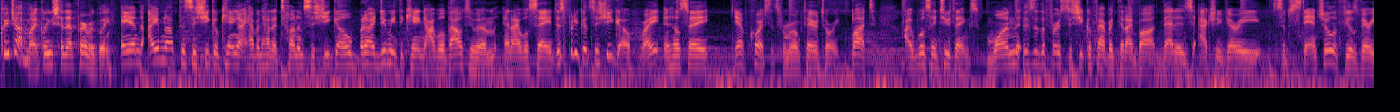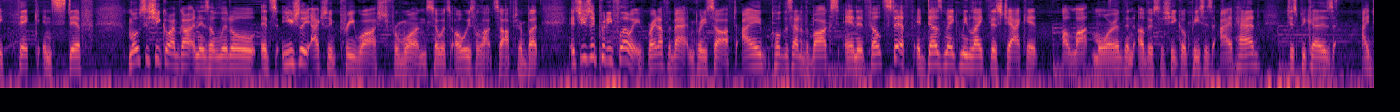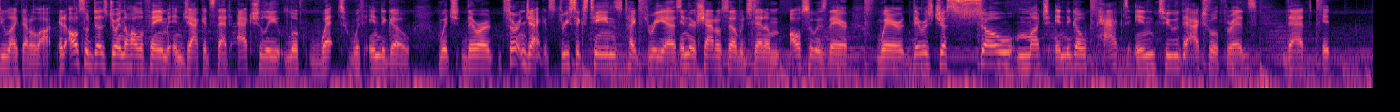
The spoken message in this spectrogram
Great job, Michael. You said that perfectly. And I am not the Sashiko king. I haven't had a ton of Sashiko, but if I do meet the king, I will bow to him and I will say, this is pretty good Sashiko, right? And he'll say, yeah, of course, it's from Rogue Territory. But I will say two things. One, this is the first Sashiko fabric that I bought that is actually very substantial. It feels very thick and stiff. Most Sashiko I've gotten is a little, it's usually actually pre-washed for one, so it's always a lot softer, but it's usually pretty flowy right off the bat and pretty soft. I pulled this out of the box and it felt stiff. It does make me like this jacket a lot more than other Sashiko pieces I've had, just because I do like that a lot. It also does join the Hall of Fame in jackets that actually look wet with indigo, which there are certain jackets, 316s, Type 3S, in their Shadow Selvage denim also is there, where there is just so much indigo packed into the actual threads that it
